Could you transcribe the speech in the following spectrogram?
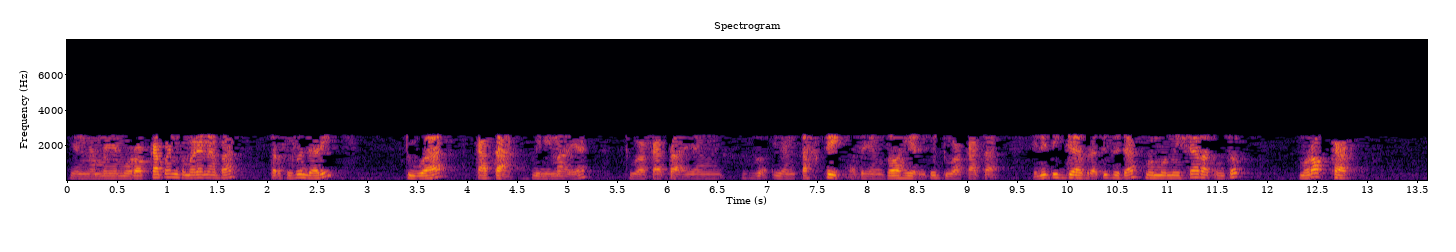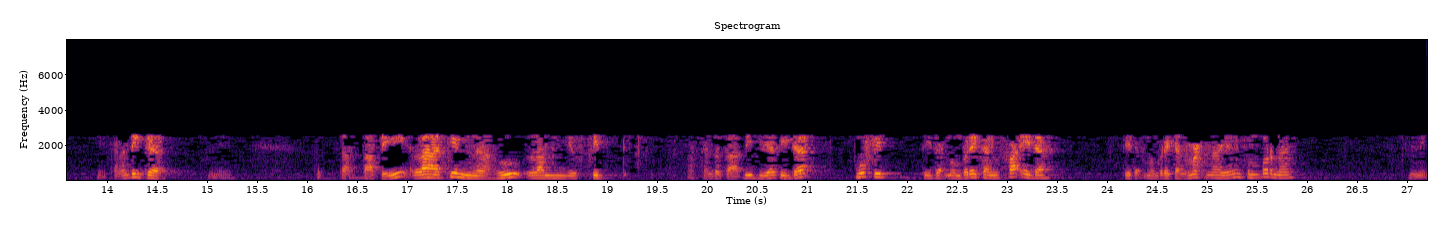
Yang namanya murakkab kan kemarin apa? Tersusun dari dua kata minimal ya. Dua kata yang yang taktik atau yang zahir itu dua kata. Ini tiga berarti sudah memenuhi syarat untuk murakkab. Ya, karena tiga. Tapi lakinnahu lam yufid. Akan tetapi dia tidak mufid tidak memberikan faedah tidak memberikan makna yang sempurna. Ini.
